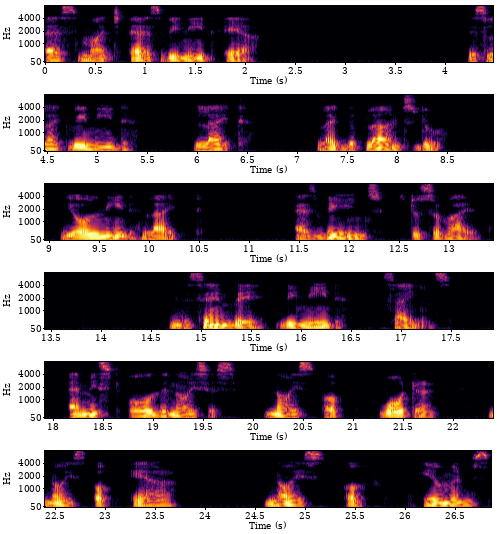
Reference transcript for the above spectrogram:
as much as we need air. It's like we need light, like the plants do. We all need light as beings to survive. In the same way, we need silence amidst all the noises noise of water, noise of air, noise of humans,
